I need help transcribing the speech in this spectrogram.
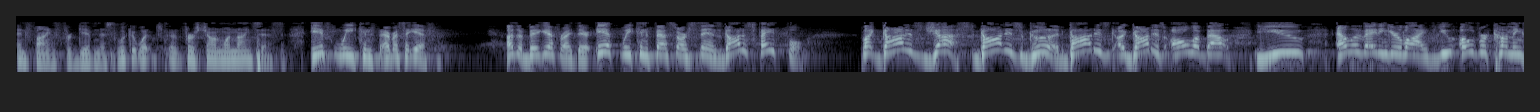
and find forgiveness. Look at what 1 John 1 9 says. If we confess, everybody say if. That's a big if right there. If we confess our sins, God is faithful. Like God is just. God is good. God is, uh, God is all about you elevating your life, you overcoming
